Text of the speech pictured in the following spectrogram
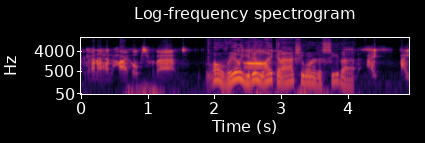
I kind of had high hopes for that. oh, really? You didn't um, like it? I actually wanted to see that. I I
